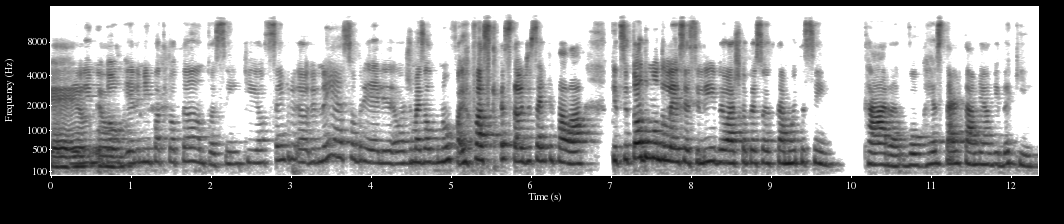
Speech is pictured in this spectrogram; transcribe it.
É, ele, eu, mudou, eu... ele me impactou tanto, assim, que eu sempre. Eu, nem é sobre ele hoje, mas eu não eu faço questão de sempre falar. Porque se todo mundo lesse esse livro, eu acho que a pessoa ia ficar muito assim. Cara, vou restartar minha vida aqui.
